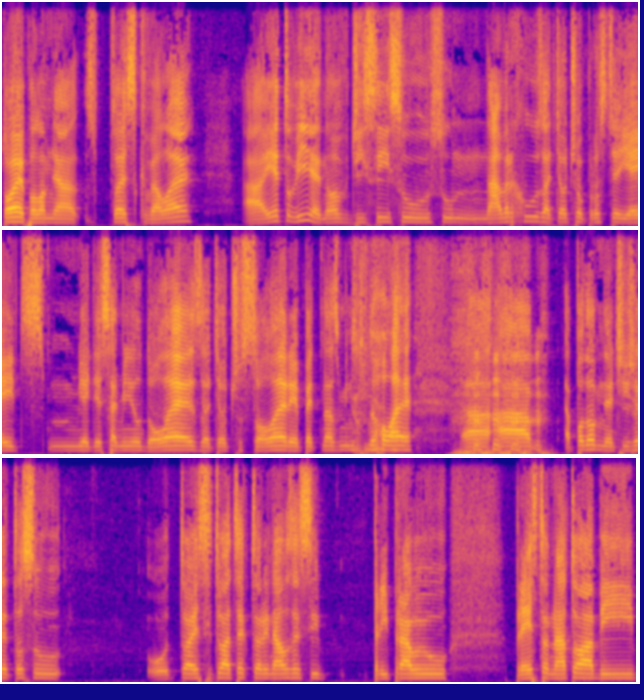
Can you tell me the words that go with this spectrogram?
to je podľa mňa to je skvelé a je to vidieť, no, v GC sú, sú na vrchu, zatiaľ čo proste Yates je 10 minút dole, zatiaľ čo Soler je 15 minút dole a, a, a podobne. Čiže to sú, to je situácia, ktoré naozaj si pripravujú priestor na to, aby,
